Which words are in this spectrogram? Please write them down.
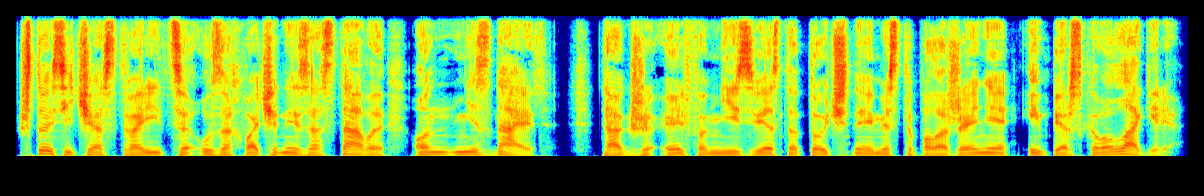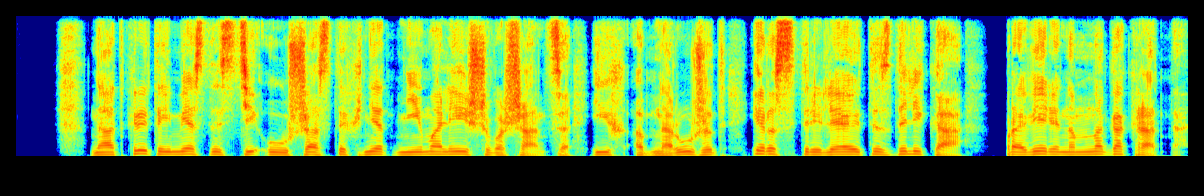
Что сейчас творится у захваченной заставы, он не знает. Также эльфам неизвестно точное местоположение имперского лагеря. На открытой местности у ушастых нет ни малейшего шанса, их обнаружат и расстреляют издалека, проверено многократно.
